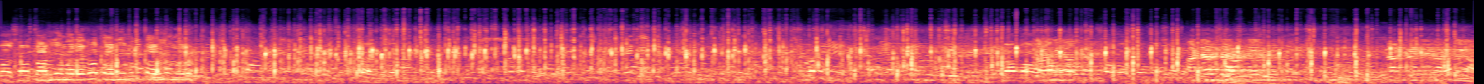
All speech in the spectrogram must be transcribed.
ਸ਼ਾਬਾਸ਼ ਸ਼ਾਬਾਸ਼ ਤਾੜੀਆਂ ਮਾਰਿਆ ਕਰੋ ਤਾੜੀਆਂ ਮਾਰੋ ਤਾੜੀਆਂ ਮਾਰੋ ਅੰਡਰ 17 ਲੜਕੇ ਤੇ ਲੜਕੀਆਂ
